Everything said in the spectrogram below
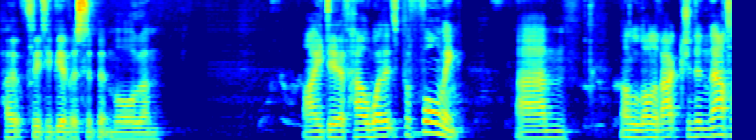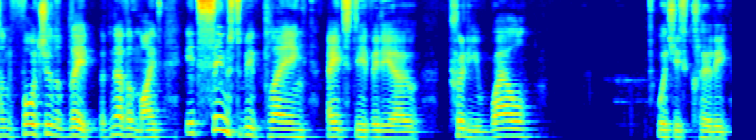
hopefully to give us a bit more um, idea of how well it's performing. Um, not a lot of action in that, unfortunately, but never mind. It seems to be playing HD video pretty well, which is clearly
